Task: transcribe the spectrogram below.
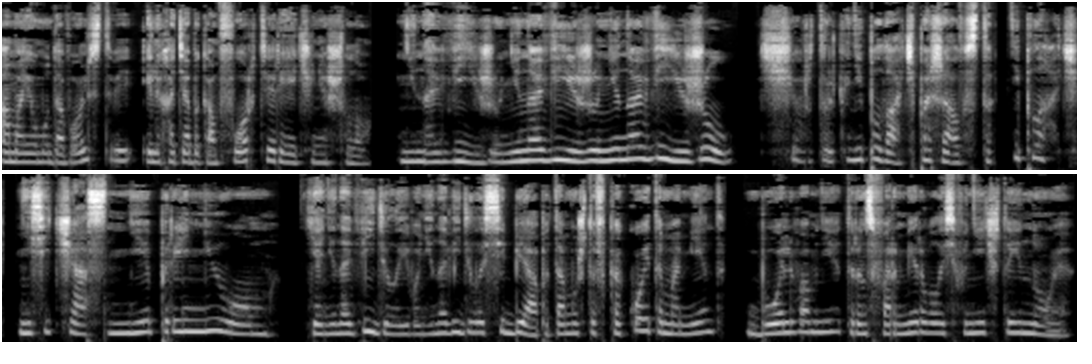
О моем удовольствии или хотя бы комфорте речи не шло. Ненавижу, ненавижу, ненавижу! Черт, только не плачь, пожалуйста, не плачь. Не сейчас, не при нем. Я ненавидела его, ненавидела себя, потому что в какой-то момент боль во мне трансформировалась в нечто иное,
